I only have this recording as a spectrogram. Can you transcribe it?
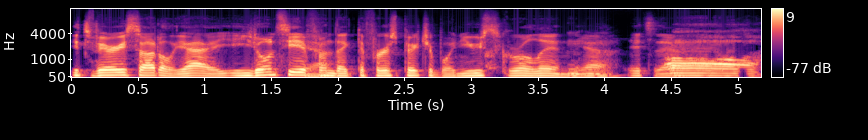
It's very subtle. Yeah, you don't see it Yeah. from like the first picture, but when you scroll in, Mm-mm. yeah, it's there. Oh.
